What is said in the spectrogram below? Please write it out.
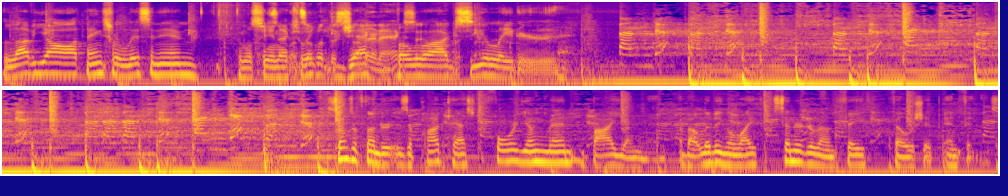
Love y'all. Thanks for listening. And we'll see you next What's week. with the Jack southern accent? all Bolog. See you later. Sons of Thunder is a podcast for young men by young men about living a life centered around faith, fellowship, and fitness.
